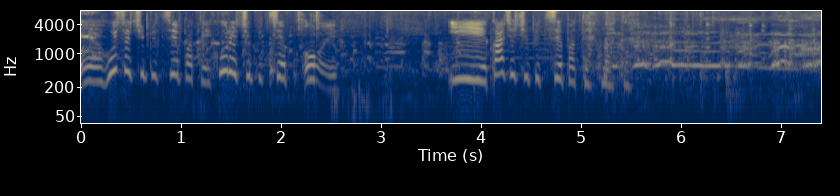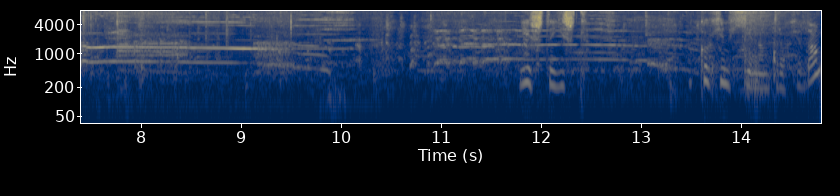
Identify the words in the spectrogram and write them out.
е, гусячі підсипати, і курячі підсипати. Ой, і качачі підсипати. Нате. Їжте, їжте. Кохінхіном трохи дам.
